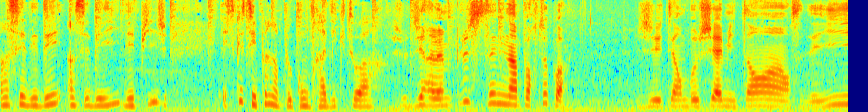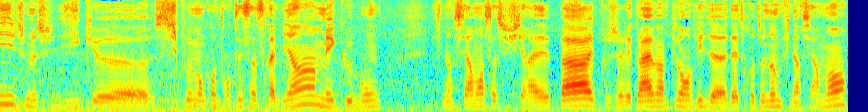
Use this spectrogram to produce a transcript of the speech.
un CDD, un CDI, des piges. Est-ce que c'est pas un peu contradictoire? Je dirais même plus, c'est n'importe quoi. J'ai été embauchée à mi-temps en CDI, je me suis dit que si je pouvais m'en contenter, ça serait bien, mais que bon, financièrement, ça suffirait pas, que j'avais quand même un peu envie d'être autonome financièrement,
